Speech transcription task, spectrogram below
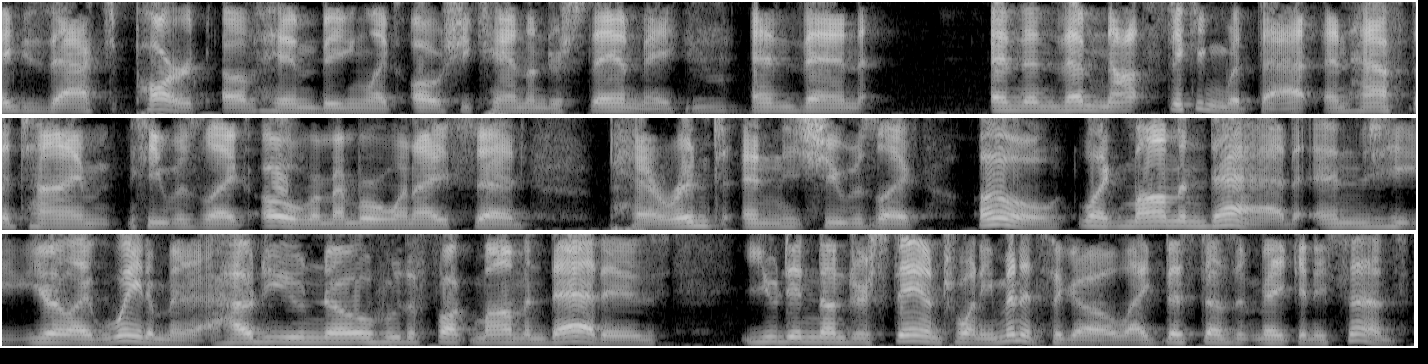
exact part of him being like, "Oh, she can't understand me," Mm. and then and then them not sticking with that and half the time he was like oh remember when i said parent? And she was like oh like mom and dad. And he, you're like wait a minute. How do you know who the fuck mom and dad is? You didn't understand 20 minutes ago. Like this doesn't make any sense.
